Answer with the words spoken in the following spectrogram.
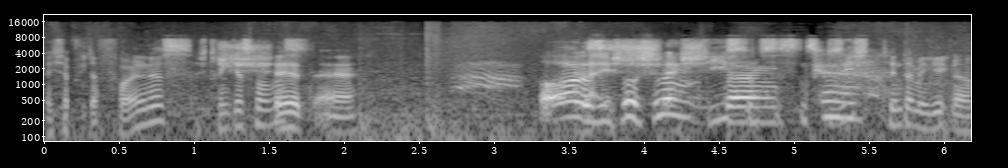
Ich habe wieder Fäulnis. Ich trinke jetzt mal Shit, was. ey. Oh, das er, ist so schlimm. er schießt uns ins Gesicht. Hinter mir Gegner.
